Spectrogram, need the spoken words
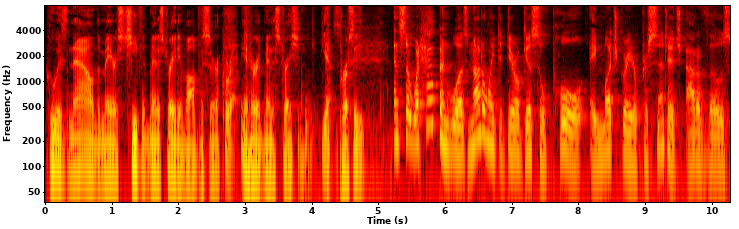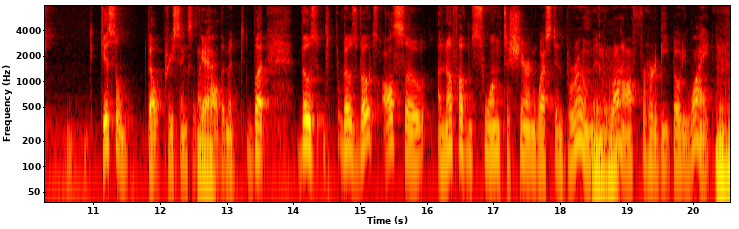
who is now the mayor's chief administrative officer Correct. in her administration. Yes. Proceed. And so what happened was not only did Darryl Gissel pull a much greater percentage out of those Gissel belt precincts, as I Yeah. call them, but those those votes also enough of them swung to Sharon Weston Broome in the mm-hmm. runoff for her to beat Bodi White. Mm-hmm.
